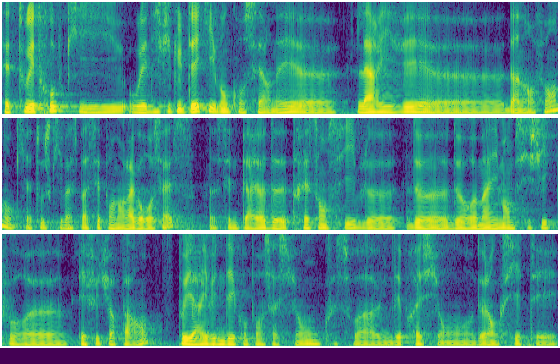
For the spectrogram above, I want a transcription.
C'est tous les troubles qui, ou les difficultés qui vont concerner euh, l'arrivée euh, d'un enfant. Donc il y a tout ce qui va se passer pendant la grossesse. C'est une période très sensible de, remaniement psychique pour euh, les futurs parents. Il peut y arriver une décompensation, que ce soit une dépression, de l'anxiété.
